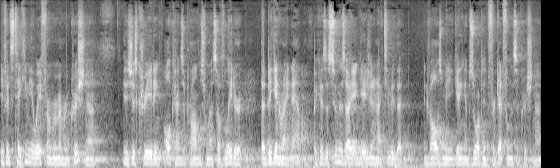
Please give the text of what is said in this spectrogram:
if it's taking me away from remembering Krishna, is just creating all kinds of problems for myself later that begin right now. Because as soon as I engage in an activity that involves me getting absorbed in forgetfulness of Krishna,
